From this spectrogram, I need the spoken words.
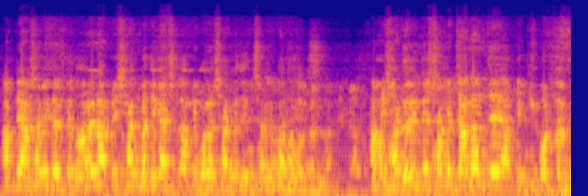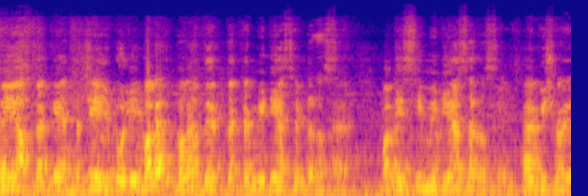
আপনি আসামিদেরকে ধরেন আপনি সাংবাদিক আসলে আপনি বলেন সামনে কথা বলবেন না। আপনি সাংবাদিকদের সামনে জানান যে আপনি কি করতেছেন। আমি আপনাকে একটা জিনিস বলি। বলেন। আমাদের তো একটা মিডিয়া সেন্টার আছে। ডিসি মিডিয়া স্যার আছে। এই হ্যাঁ। বিষয়ে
